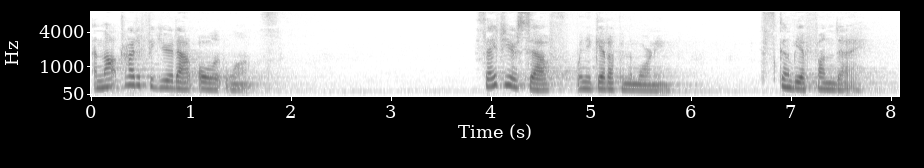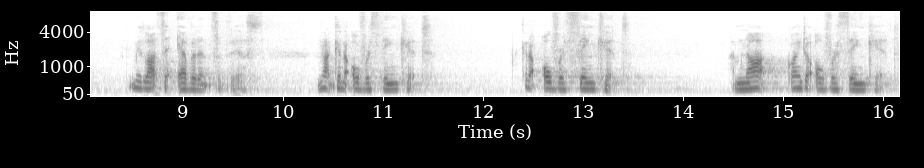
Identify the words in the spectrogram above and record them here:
and not try to figure it out all at once say to yourself when you get up in the morning this is going to be a fun day. There'll be lots of evidence of this. I'm not going to overthink it. I'm going to overthink it. I'm not going to overthink it.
